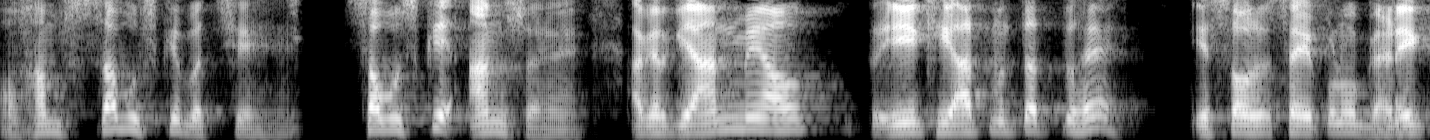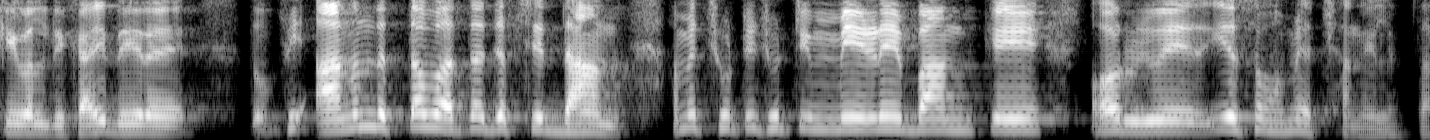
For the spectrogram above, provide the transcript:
और हम सब उसके बच्चे हैं। सब उसके अंश हैं। अगर ज्ञान में आओ तो एक ही आत्म तत्व है। ये सौ, सैकड़ों घड़े केवल दिखाई दे रहे तो फिर आनंद तब आता जब सिद्धांत, हमें छोटी छोटी मेड़े बाँध के और ये ये सब हमें अच्छा नहीं लगता।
